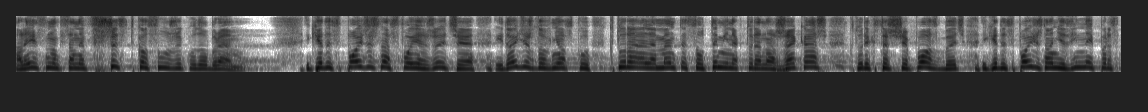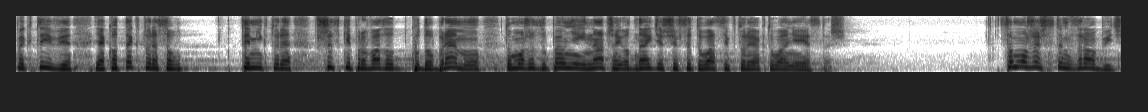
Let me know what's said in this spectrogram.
ale jest napisane, wszystko służy ku dobremu. I kiedy spojrzysz na swoje życie i dojdziesz do wniosku, które elementy są tymi, na które narzekasz, których chcesz się pozbyć, i kiedy spojrzysz na nie z innej perspektywy, jako te, które są tymi, które wszystkie prowadzą ku dobremu, to może zupełnie inaczej odnajdziesz się w sytuacji, w której aktualnie jesteś. Co możesz z tym zrobić?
